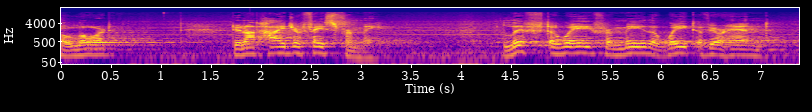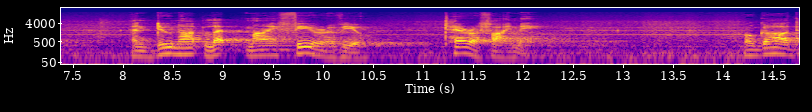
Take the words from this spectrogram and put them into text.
O Lord, do not hide your face from me. Lift away from me the weight of your hand, and do not let my fear of you terrify me. O God,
